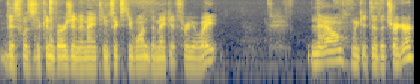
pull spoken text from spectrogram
this was the conversion in 1961 to make it 308. Now we get to the trigger.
